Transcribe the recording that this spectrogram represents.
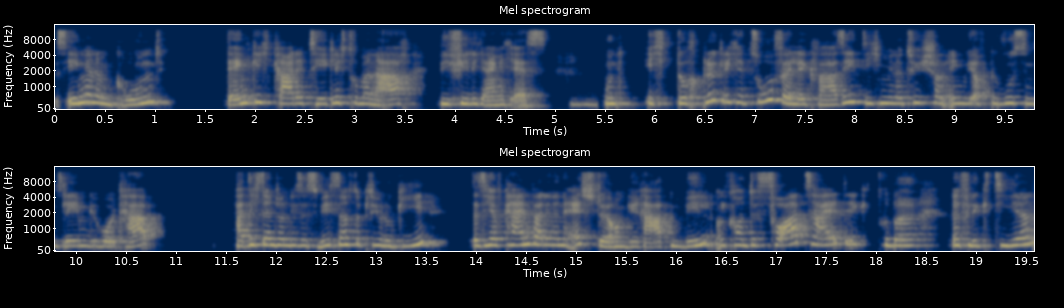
aus irgendeinem Grund denke ich gerade täglich drüber nach, wie viel ich eigentlich esse. Mhm. Und ich durch glückliche Zufälle quasi, die ich mir natürlich schon irgendwie auch bewusst ins Leben geholt habe, hatte ich dann schon dieses Wissen aus der Psychologie, dass ich auf keinen Fall in eine Essstörung geraten will und konnte vorzeitig darüber reflektieren,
